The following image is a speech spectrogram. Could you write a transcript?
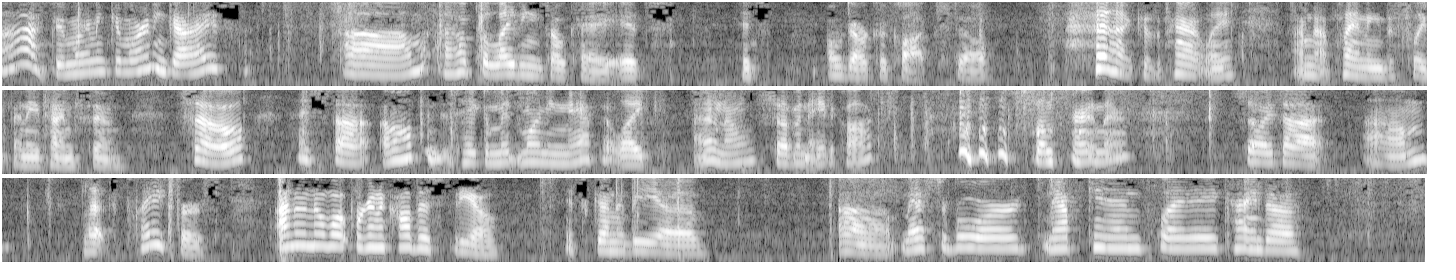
Ah, good morning, good morning, guys. Um, I hope the lighting's okay. It's, it's, oh, dark o'clock still. Because apparently I'm not planning to sleep anytime soon. So, I just thought, I'm hoping to take a mid-morning nap at like, I don't know, 7, 8 o'clock. Somewhere in there. So I thought, um, let's play first. I don't know what we're going to call this video. It's going to be a uh, masterboard, napkin play, kind of,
